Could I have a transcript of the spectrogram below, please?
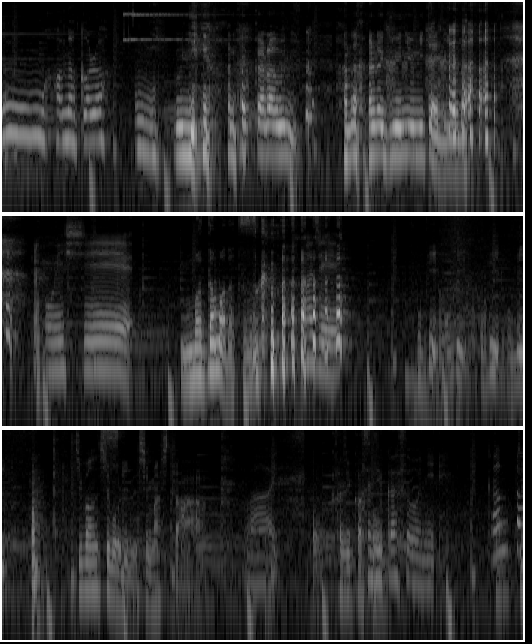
おお鼻から。ウニウニ鼻からウニ鼻から牛乳みたいに言うな。美味しい。まだまだ続く。わ マジ？おビールおビールおビールおビール。一番搾りにしました。わーい。カジカソかじかそうに乾杯。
